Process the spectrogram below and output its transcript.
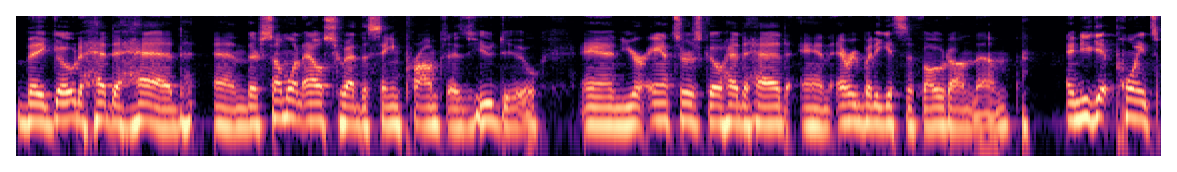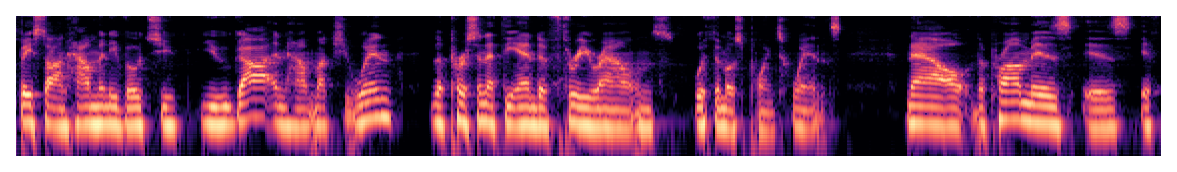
they go to head to head, and there's someone else who had the same prompt as you do, and your answers go head to head, and everybody gets to vote on them. And you get points based on how many votes you, you got and how much you win. The person at the end of three rounds with the most points wins. Now, the problem is is if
